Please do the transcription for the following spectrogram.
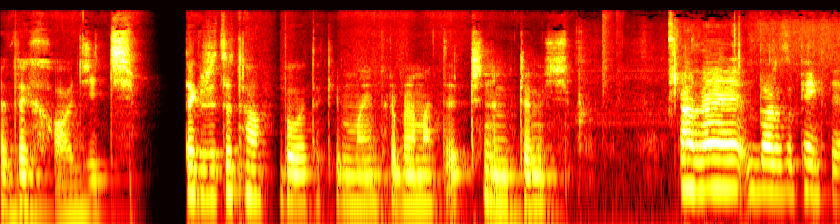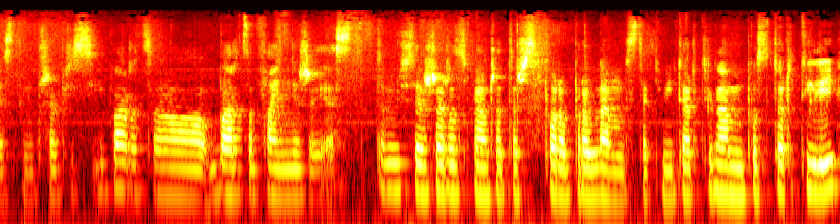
wychodzić. Także to to było takim moim problematycznym czymś. Ale bardzo piękny jest ten przepis i bardzo, bardzo fajnie, że jest. To myślę, że rozwiąże też sporo problemów z takimi tortillami, bo z tortilli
